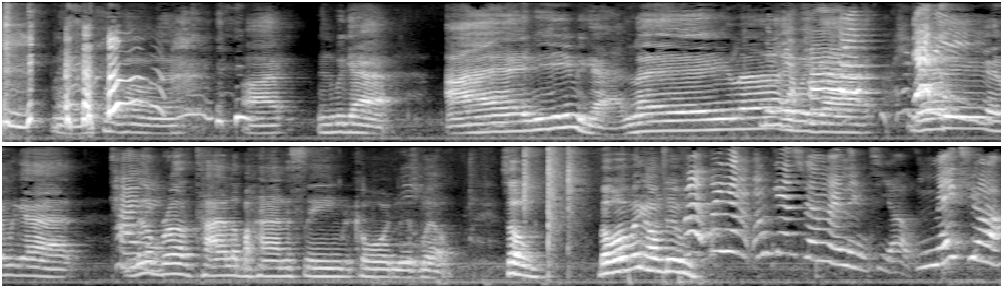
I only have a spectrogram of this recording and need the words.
Alright, let's put it on there. Alright. And we got Ivy, we got Layla, Then we and we got got Tyler. Daddy, and we got Tyler. little brother Tyler behind the scene recording as well. So, but what we gonna do? Wait, wait, I'm gonna spell my name to y'all. Make sure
